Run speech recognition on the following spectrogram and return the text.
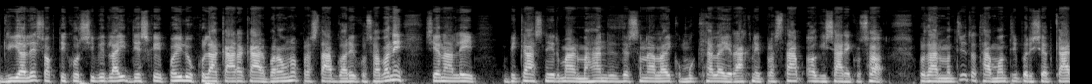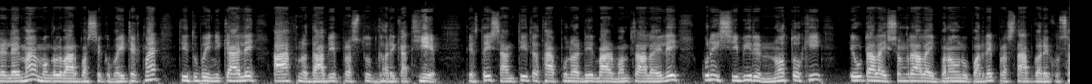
गृहले शक्तिखोर शिविरलाई देशकै पहिलो खुला कारागार बनाउन प्रस्ताव गरेको छ भने सेनाले विकास निर्माण महानिर्देशनालयको मुख्यालय राख्ने प्रस्ताव अघि सारेको छ। प्रधानमन्त्री तथा मन्त्री परिषद कार्यालयमा मंगलबार बसेको बैठकमा ती दुवै निकायले आफ्नो दावी प्रस्तुत गरेका थिए। त्यस्तै शान्ति तथा पुनर्निर्माण मन्त्रालयले कुनै शिविर नतोकी एउटालाई संग्रहालय बनाउनु पर्ने प्रस्ताव गरेको छ।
